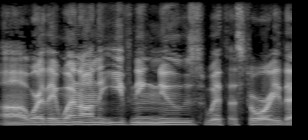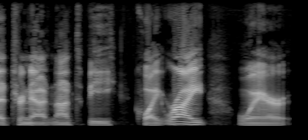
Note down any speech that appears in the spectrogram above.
uh, where they went on the evening news with a story that turned out not to be quite right, where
